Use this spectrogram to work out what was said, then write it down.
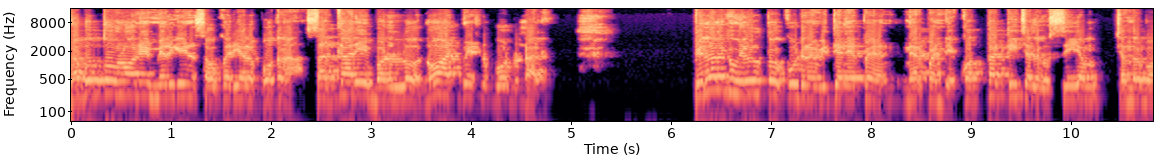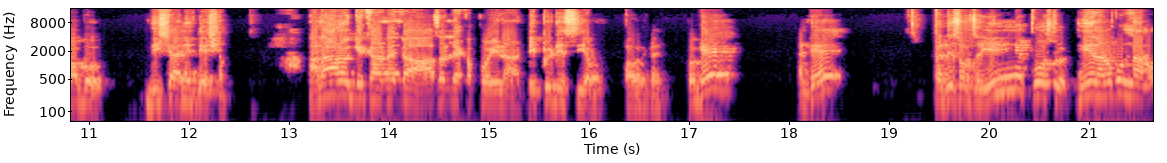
ప్రభుత్వంలోనే మెరుగైన సౌకర్యాల బోధన సర్కారీ బడుల్లో నో అడ్మిషన్ బోర్డు ఉండాలి. పిల్లలకు విలువలతో కూడిన విద్య నేర్ప నేర్పండి. కొత్త టీచర్లకు సీఎం చంద్రబాబు దిశానిర్దేశం. అనారోగ్య కారణంగా హాజరు లేకపోయిన deputy CM Pavan Kalyan. Okay? అంటే ప్రతి సంవత్సరం ఎన్ని పోస్టులు? నేను అనుకుంటున్నాను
